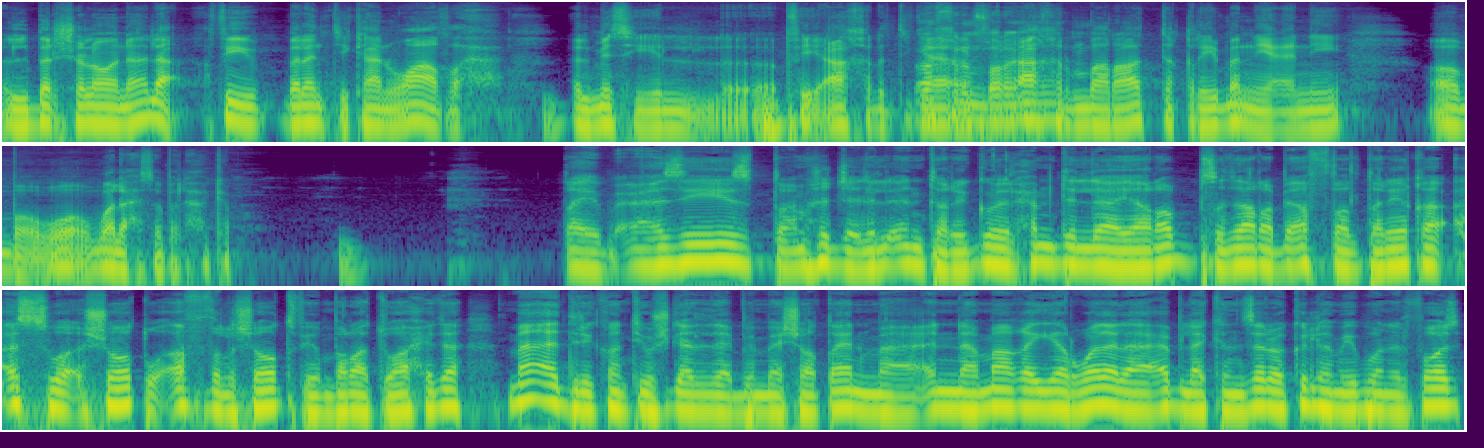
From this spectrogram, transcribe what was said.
البرشلونة لا في بلنتي كان واضح. الميسي ال- في آخر الدقائق آخر في. آخر مباراة تقريبا يعني ب- ولا حسب الحكم. طيب عزيز طبعا مشجع للإنتر يقول الحمد لله يا رب صدارة بأفضل طريقة أسوأ شوط وأفضل شوط في مباراة واحدة. ما أدري كنت وش قاعد يلعب بين شوطين مع إنه ما غير ولا لاعب لكن نزلوا كلهم يبون الفوز.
